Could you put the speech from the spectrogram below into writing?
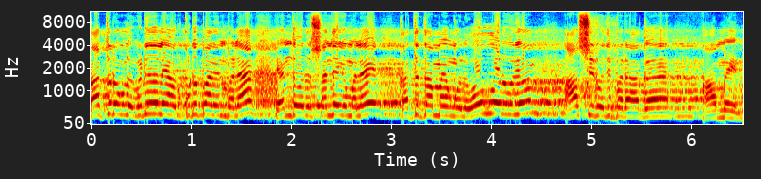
கத்தர் உங்களை விடுதலை அவர் கொடுப்பார் என்பதில் எந்த ஒரு சந்தேகம் இல்லை. கத்து தம்மை உங்களை ஒவ்வொருவரையும் ஆசீர்வதிப்பராக. ஆமேன்.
